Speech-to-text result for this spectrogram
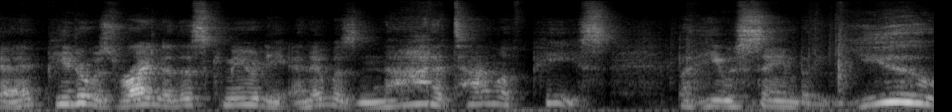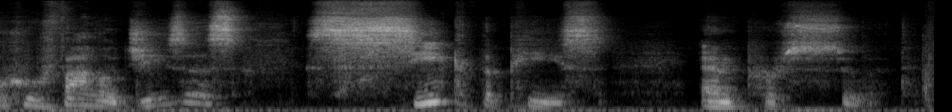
Okay, Peter was writing to this community, and it was not a time of peace, but he was saying, But you who follow Jesus, seek the peace and pursue it.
